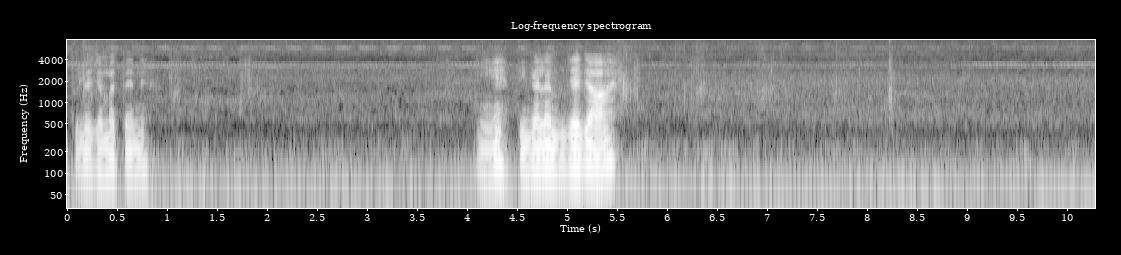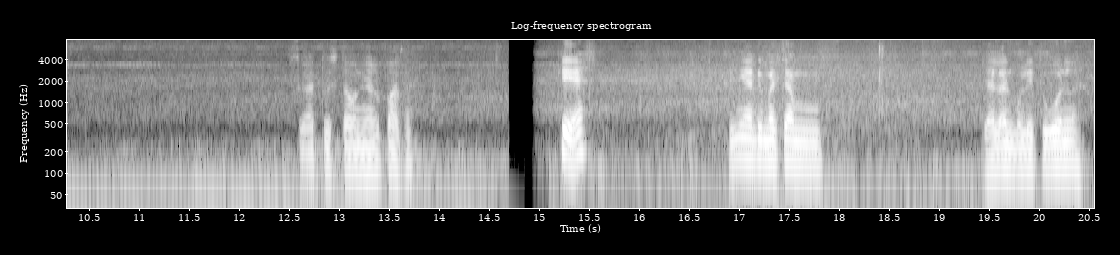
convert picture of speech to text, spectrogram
Itulah jambatan dia. Ni eh, tinggalan penjajah eh. Seratus tahun yang lepas eh. Okey eh. Sini ada macam jalan boleh turun lah.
